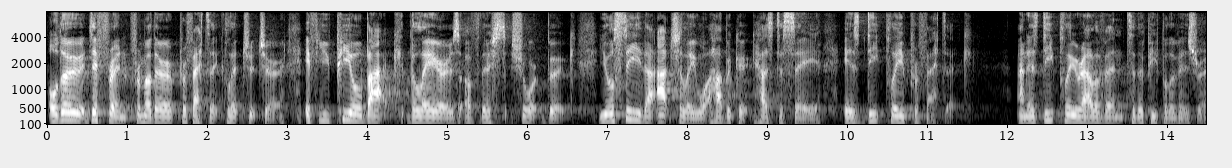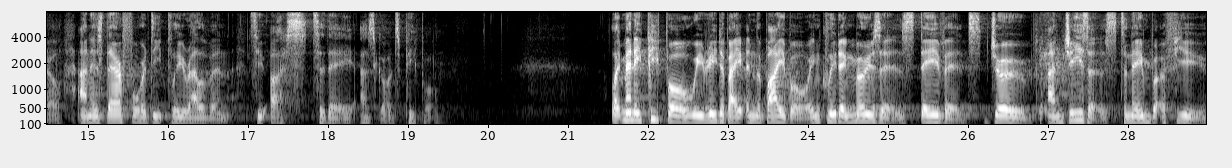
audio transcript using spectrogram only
Although different from other prophetic literature, if you peel back the layers of this short book, you'll see that actually what Habakkuk has to say is deeply prophetic and is deeply relevant to the people of Israel and is therefore deeply relevant to us today as God's people. Like many people we read about in the Bible, including Moses, David, Job, and Jesus, to name but a few,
